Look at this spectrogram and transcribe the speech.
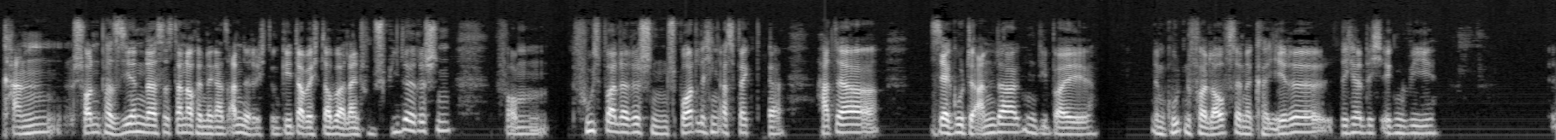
kann schon passieren, dass es dann auch in eine ganz andere Richtung geht. Aber ich glaube, allein vom spielerischen, vom fußballerischen, sportlichen Aspekt her hat er sehr gute Anlagen, die bei einem guten Verlauf seiner Karriere sicherlich irgendwie äh,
